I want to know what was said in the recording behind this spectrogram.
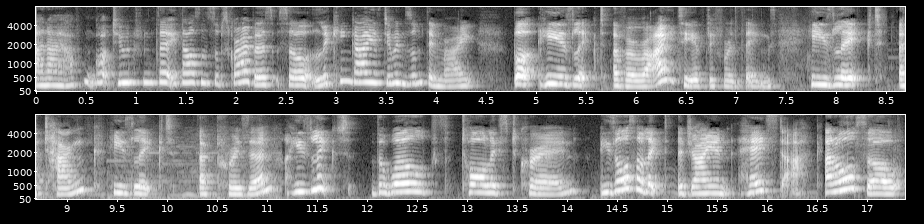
and I haven't got 230,000 subscribers, so Licking Guy is doing something right. But he has licked a variety of different things. He's licked a tank, he's licked a prison, he's licked the world's tallest crane, he's also licked a giant haystack, and also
